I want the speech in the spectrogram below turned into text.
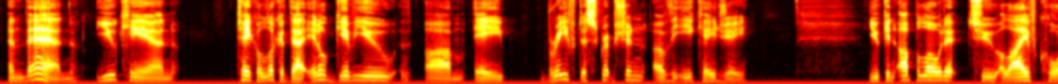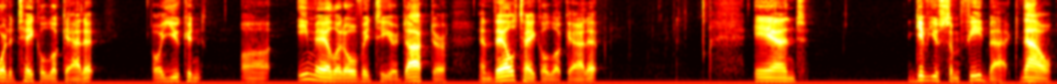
And then you can take a look at that. It'll give you um, a brief description of the EKG. You can upload it to AliveCor to take a look at it, or you can uh, email it over to your doctor and they'll take a look at it and give you some feedback. Now,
